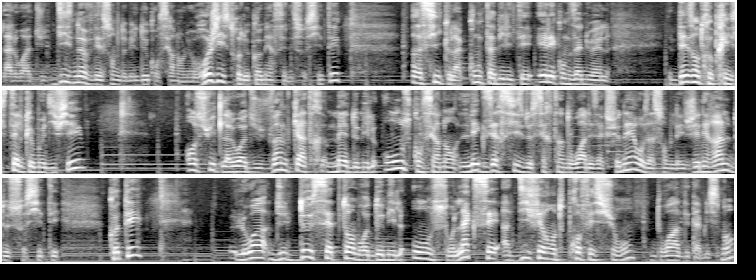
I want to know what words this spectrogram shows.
la loi du 19 décembre 2002 concernant le registre de commerce et des sociétés, ainsi que la comptabilité et les comptes annuels des entreprises telles que modifiées, Ensuite, la loi du 24 mai 2011 concernant l'exercice de certains droits des actionnaires aux assemblées générales de sociétés cotées. Loi du 2 septembre 2011 sur l'accès à différentes professions, droits d'établissement.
